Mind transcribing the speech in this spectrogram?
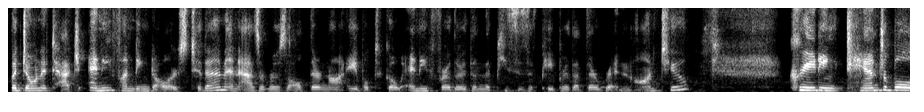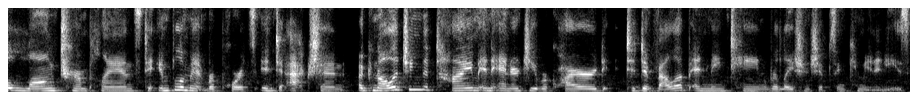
but don't attach any funding dollars to them. And as a result, they're not able to go any further than the pieces of paper that they're written onto creating tangible long-term plans to implement reports into action, acknowledging the time and energy required to develop and maintain relationships and communities.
